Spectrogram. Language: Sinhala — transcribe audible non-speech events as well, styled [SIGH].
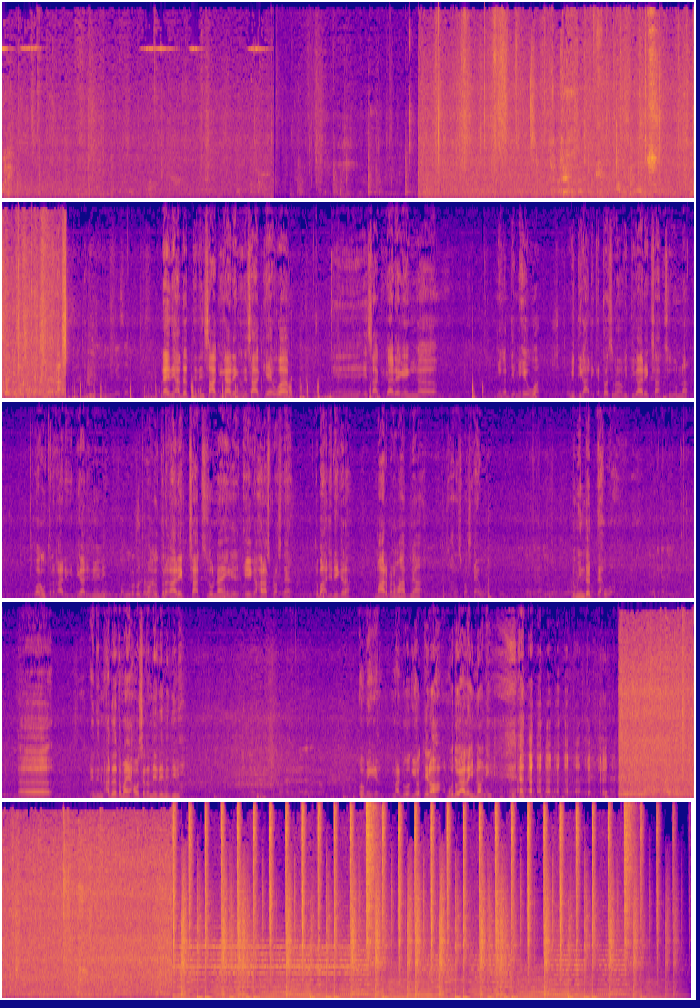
অনেক නෑ ඉතින් අදත් ඉතින් සාකිකාරයෙකුගේ සාක්කිය ඇහුවා. ඒ සාකිකාරයගෙන් මේ කට්ටිය මෙහෙව්වා විත්තිකාරයෙක් අතවසම විත්තිකාරයෙක් සාක්ෂි දුන්නා. වග උත්තරකාරී විත්තිකාරී නෙවෙයිනේ වග උත්තරකාරයෙක් සාක්ෂි දුන්නා. ඒක හරස් ප්‍රශ්නයක. භාජනය කරා. මාර්පණ මහත්මයා හරස් ප්‍රශ්න ඇහුවා. දුමින්දත් ඇහුවා. ඉතින් අද තමයි හවසට නෙදෙන්නේ දිනේ මඩුව ගියොත් එනවා. මොකද ඔයාලා ඉන්නවනේ [LAUGHS]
